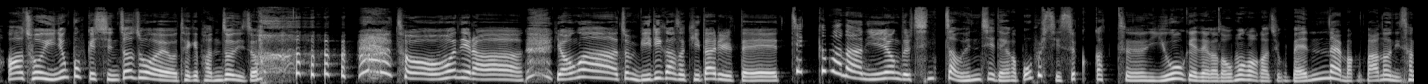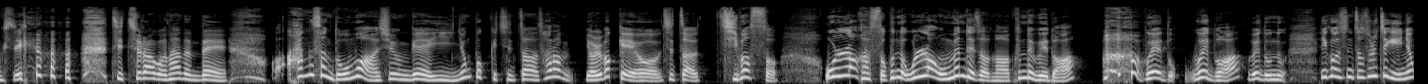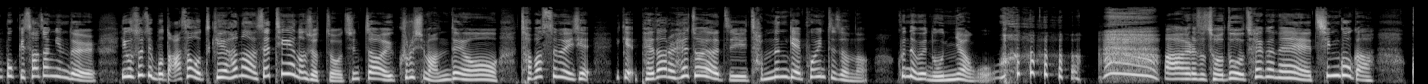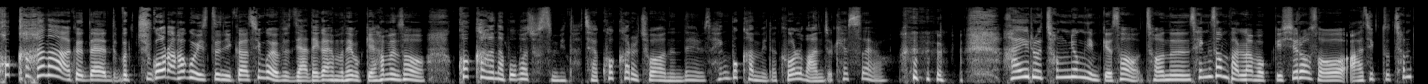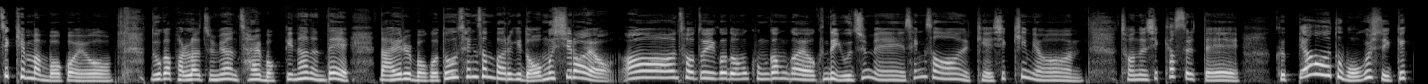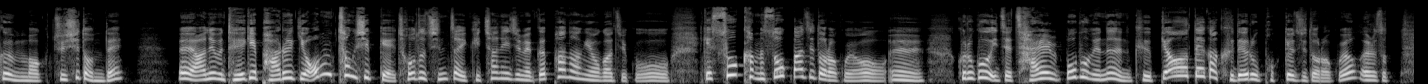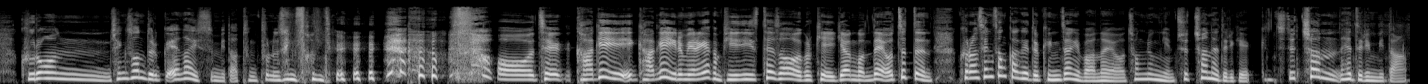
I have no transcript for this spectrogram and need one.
아, 저 인형 뽑기 진짜 좋아해요. 되게 반전이죠. 저 어머니랑 영화 좀 미리 가서 기다릴 때 조그만한 인형들 진짜 왠지 내가 뽑을 수 있을 것 같은 유혹에 내가 넘어가가지고 맨날 막 만 원 이상씩 지출하곤 하는데 항상 너무 아쉬운 게 이 인형 뽑기 진짜 사람 열받게 해요. 진짜 집었어. 올라갔어. 근데 올라오면 되잖아. 근데 왜 놔? 왜, 너, 왜 놔? 왜 노는, 이거 진짜 솔직히 인형 뽑기 사장님들, 이거 솔직히 뭐 나사 어떻게 하나 세팅해 놓으셨죠? 진짜 그러시면 안 돼요. 잡았으면 이제, 이게 배달을 해줘야지. 잡는 게 포인트잖아. 근데 왜 놓냐고. 아, 그래서 저도 최근에 친구가 쿼카 하나, 그, 내, 막 죽어라 하고 있으니까 친구가 옆에서, 야, 내가 한번 해볼게 하면서 쿼카 하나 뽑아줬습니다. 제가 쿼카를 좋아하는데, 그래서 행복합니다. 그걸로 만족했어요. 하이루 청룡님께서, 저는 생선 발라먹기 싫어서 아직도 참치캔만 먹어요. 누가 발라주면 잘 먹긴 하는데, 나이를 먹어도 생선 바르기 너무 싫어요. 아, 저도 이거 너무 공감 가요. 근데 요즘에 생선 이렇게 시키면, 저는 시켰을 때, 그 뼈도 먹을 수 있게끔 막 주시던데? 예, 네, 아니면 되게 바르기 엄청 쉽게. 저도 진짜 이 귀차니즘의 끝판왕이어가지고, 이게 쏙 하면 쏙 빠지더라고요. 예. 네. 그리고 이제 잘 뽑으면은 그 뼈대가 그대로 벗겨지더라고요. 그래서 그런 생선들이 꽤나 있습니다. 등 푸른 생선들. 어, 제 가게, 가게 이름이랑 약간 비슷해서 그렇게 얘기한 건데, 어쨌든 그런 생선 가게들 굉장히 많아요. 청룡님 추천해드리게, 추천해드립니다.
